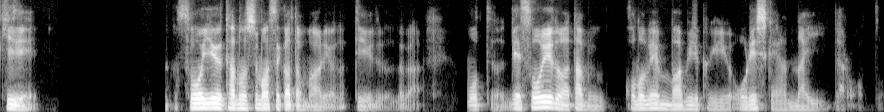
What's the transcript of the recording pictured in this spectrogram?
きでそういう楽しませ方もあるよなっていうのが思ってた。で、そういうのは多分、このメンバー見る限り、俺しかやんないだろうと。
